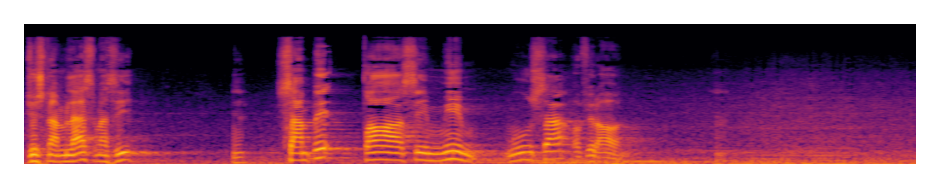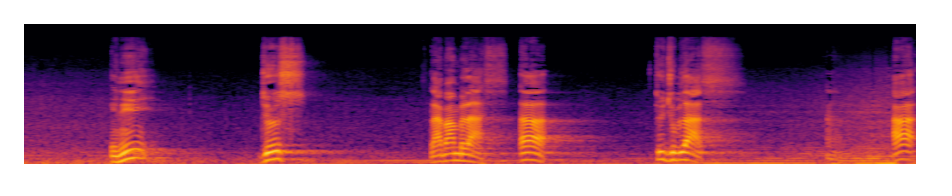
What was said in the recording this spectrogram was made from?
juz 16 masih ya, sampai Tasimim Musa wa Fir'aun. Ini juz 18 eh 17 Ah,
